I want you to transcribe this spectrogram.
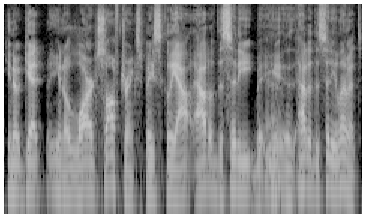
you know, get you know large soft drinks basically out out of the city, yeah. out of the city limits.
